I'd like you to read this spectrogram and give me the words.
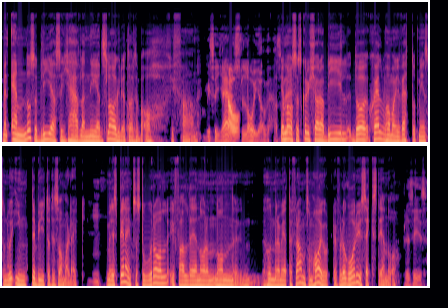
Men ändå så blir jag så jävla nedslagen utav det. Så bara, åh, fy fan. Jag blir så jävla Ja. sloj av. Alltså, Ja, men och så ska du köra bil, då, själv har man ju vett åtminstone att inte byta till sommardäck. Mm. Men det spelar inte så stor roll ifall det är någon, någon hundra meter fram som har gjort det, för då går det ju 60 ändå. Precis.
